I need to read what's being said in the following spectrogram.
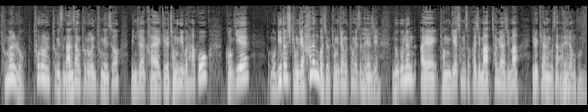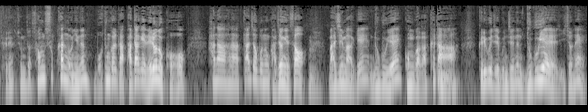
정말로 토론을 통해서 난상 토론을 통해서 민주당 가야 할 길을 정립을 하고 거기에 뭐 리더십 경쟁하는 거죠. 경쟁을 통해서 돼야지 음. 누구는 아예 경기에 참석하지 마, 참여하지 마 이렇게 하는 것은 아니라고 네. 봅니다. 그래요. 좀 더 성숙한 논의는 모든 걸 다 바닥에 내려놓고 하나하나 따져보는 과정에서 음. 마지막에 누구의 공과가 크다. 음. 그리고 이제 문제는 누구의 이전에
